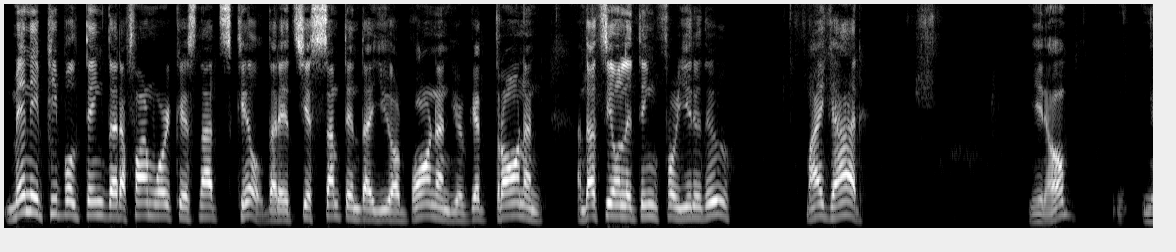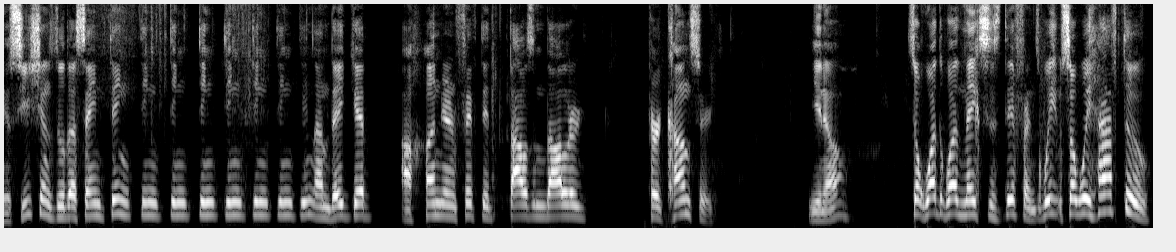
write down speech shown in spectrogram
Many people think that a farm worker is not skilled, that it's just something that you are born and you get thrown and, and that's the only thing for you to do. My God. You know, musicians do the same thing, ting, ting, ting, ting, ting, ting, ting, and they get $150,000 per concert, you know? So what, what makes this difference? We, so we have to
